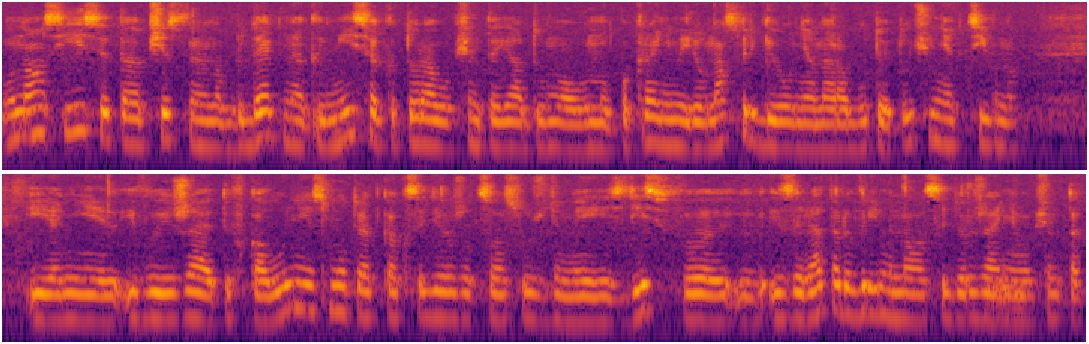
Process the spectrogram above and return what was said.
У нас есть эта общественная наблюдательная комиссия, которая, в общем-то, я думаю, ну, по крайней мере, у нас в регионе она работает очень активно. И они и выезжают и в колонии, смотрят, как содержатся осужденные, и здесь в изоляторы временного содержания, в общем-то,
